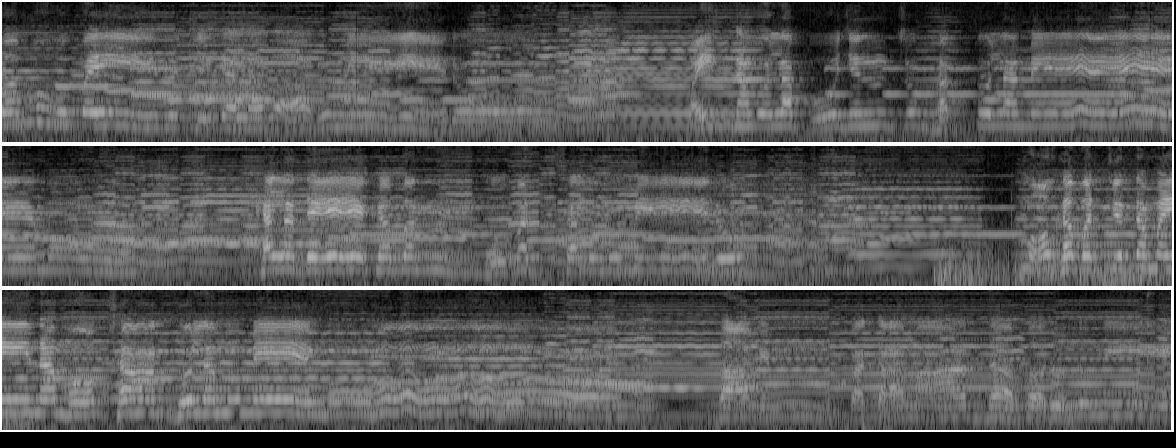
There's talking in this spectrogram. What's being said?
వపువుపై రుచిగలవారు మీరు. వైష్ణవుల పూజించు భక్తుల మేము. కలదేక బంధువత్సలు మీరు. మోహవచ్యుతమైన మోక్షార్థులము మేము. భావింపకమార్థ పరులు మీరు.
